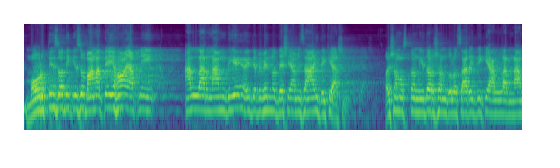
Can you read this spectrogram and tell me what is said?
মূর্তি যদি কিছু বানাতেই হয়, আপনি আল্লাহর নাম দিয়ে এই যে বিভিন্ন দেশে আমি যাই দেখে আসি। ওই সমস্ত নিদর্শনগুলো চারিদিকে আল্লাহর নাম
